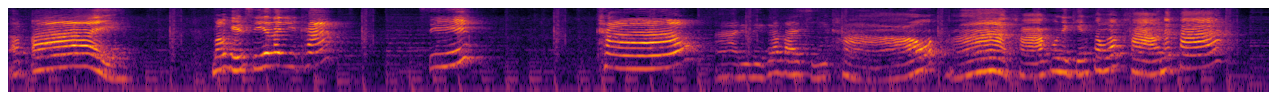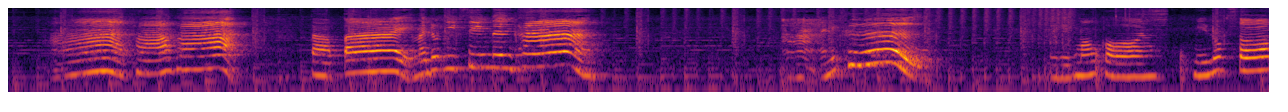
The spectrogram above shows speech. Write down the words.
ต่อไป มองเห็นสีอะไรอีกคะ สีขาวอ่าเด็กๆระบายสีขาวอ่าขาวคุณเด็กเขียนคำว่าขาวนะคะอ่าขาวค่ะ ต่อไปมาดูอีกสิ่งหนึ่งค่ะ อ่า อันนี้คือเด็กมองก่อน มีรูปทรง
